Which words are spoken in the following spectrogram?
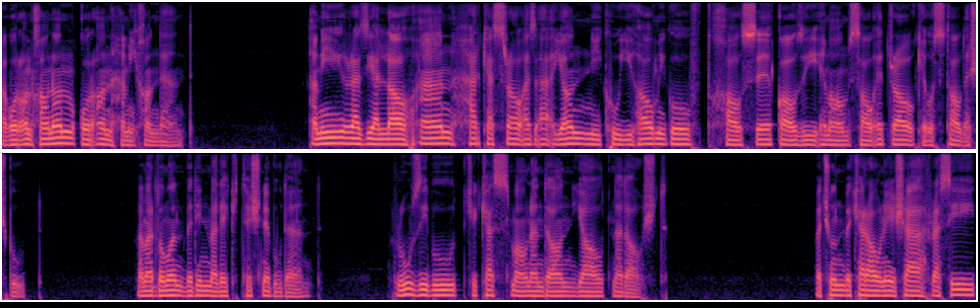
و قرآن خوانان قرآن همی خواندند. امیر رضی الله عنه هر کس را از اعیان نیکوییها می‌گفت خاصه قاضی امام صاعد را که استادش بود. و مردمان بدین ملک تشنه بودند. روزی بود که کس مانند آن یاد نداشت. و چون بکرانه شهر رسید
